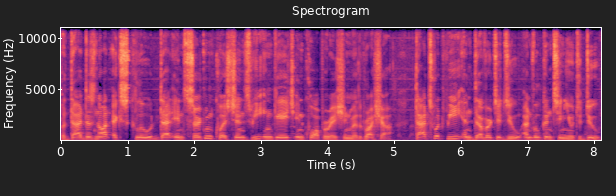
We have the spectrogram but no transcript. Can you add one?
But that does not exclude that in certain questions we engage in cooperation with Russia. That's what we endeavor to do and will continue to do.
